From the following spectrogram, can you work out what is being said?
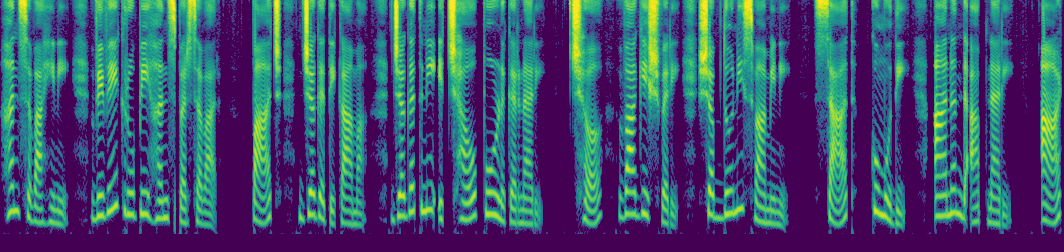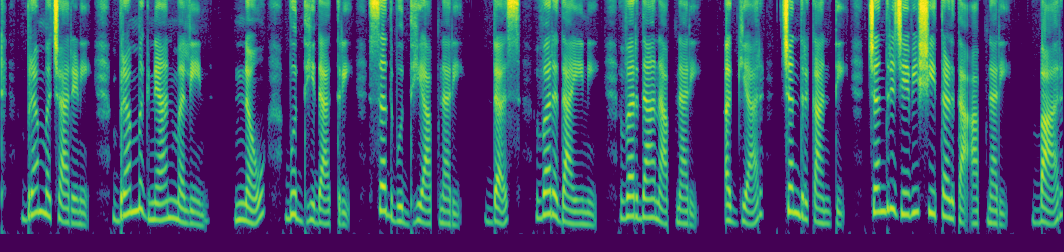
હંસવાહિની, વિવેકરૂપી હંસ પર સવાર. પાંચ, જગતિકામાં, જગતની ઈચ્છાઓ પૂર્ણ કરનારી. છ, વાગીશ્વરી, શબ્દોની સ્વામિની. સાત, કુમુદી, આનંદ આપનારી. આઠ, બ્રહ્મચારિણી, બ્રહ્મજ્ઞાન મલિન. નવ, બુદ્ધિદાત્રી, સદબુદ્ધિ આપનારી. દસ, વરદાયિની, વરદાન આપનારી. અગિયાર, ચંદ્રકાંતિ, ચંદ્ર જેવી શીતળતા આપનારી. બાર,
